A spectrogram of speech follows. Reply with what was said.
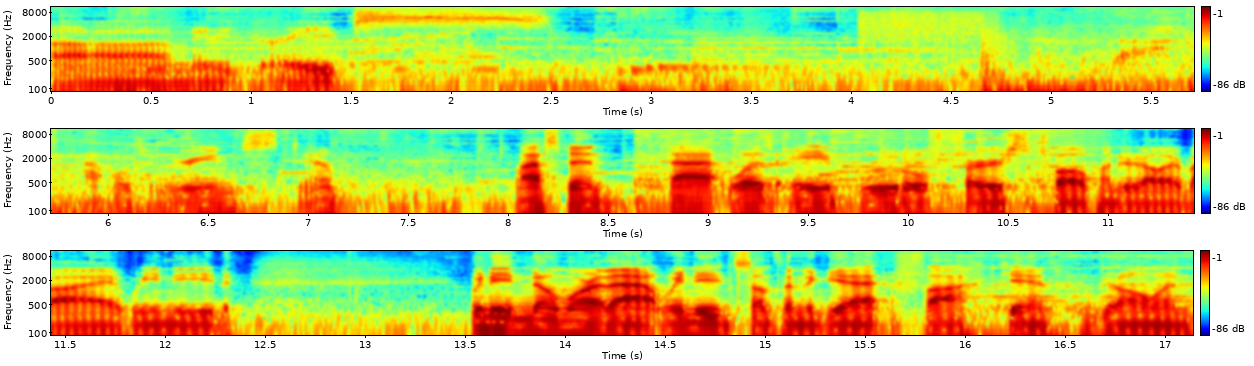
Uh, maybe grapes. And greens. Damn. Last spin. That was a brutal first $1,200 buy. We need... We need no more of that. We need something to get fucking going.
